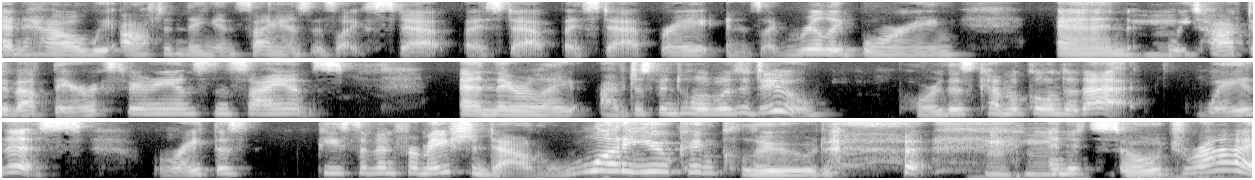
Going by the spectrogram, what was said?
and how we often think in science is like step by step by step right? And it's like really boring. And we talked about their experience in science and they were like i've just been told what to do pour this chemical into that weigh this write this piece of information down. What do you conclude? Mhm. and it's so dry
